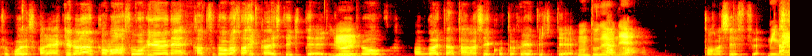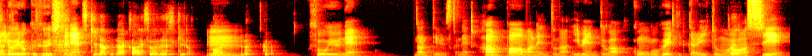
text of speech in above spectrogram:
なところですかね。けどなんかまあそういうね、活動が再開してきて、いろいろ考えたら楽しいこと増えてきて、ー。本当だよね。楽しいっす。みんないろいろ工夫してね。好きなみな感想ですけど。うはいん。そういうね、なんていうんですかね、反パーマネントなイベントが今後増えていったらいいと思いますし、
